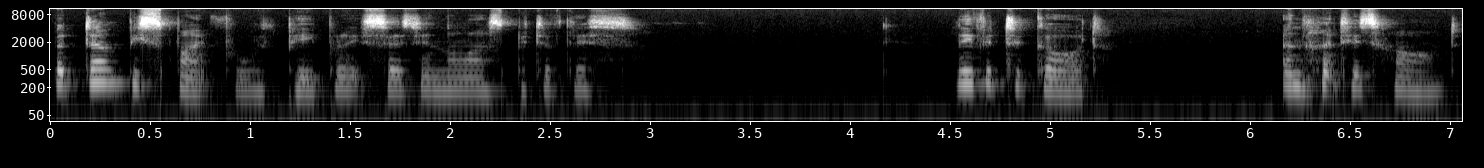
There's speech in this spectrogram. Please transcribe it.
But don't be spiteful with people, it says in the last bit of this. Leave it to God, and that is hard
